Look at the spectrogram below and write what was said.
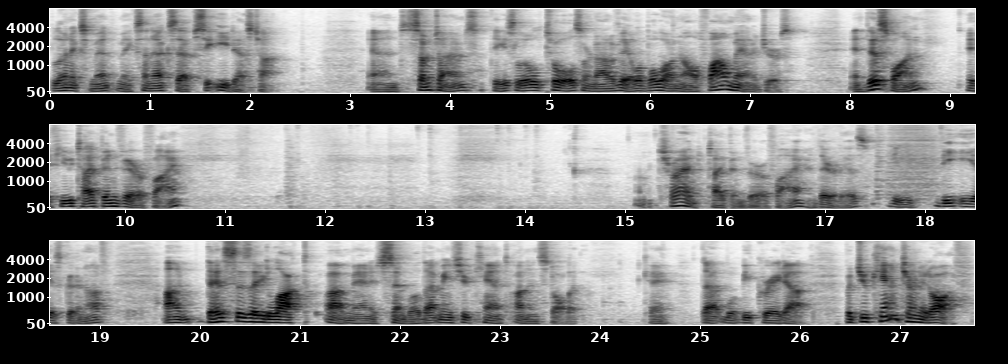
Linux Mint makes an XFCE desktop. And sometimes these little tools are not available on all file managers. In this one, if you type in verify, let me try to type in verify, there it is, the VE is good enough. Uh, this is a locked uh, managed symbol. That means you can't uninstall it. Okay, that will be grayed out. But you can turn it off.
